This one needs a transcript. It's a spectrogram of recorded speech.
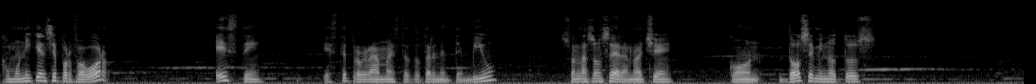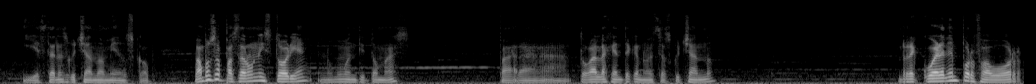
Comuníquense por favor. Este, este programa está totalmente en vivo. Son las 11 de la noche con 12 minutos y están escuchando a Miedoscope. Vamos a pasar una historia en un momentito más para toda la gente que nos está escuchando. Recuerden, por favor,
